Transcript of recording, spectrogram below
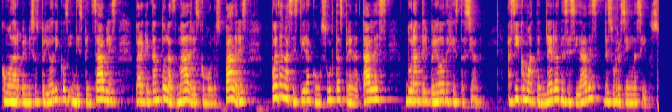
como dar permisos periódicos indispensables para que tanto las madres como los padres puedan asistir a consultas prenatales durante el periodo de gestación, así como atender las necesidades de sus recién nacidos.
